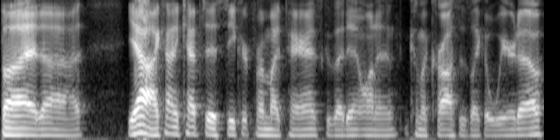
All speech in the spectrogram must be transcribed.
But uh, yeah, I kind of kept it a secret from my parents because I didn't want to come across as like a weirdo,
